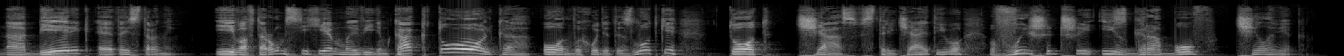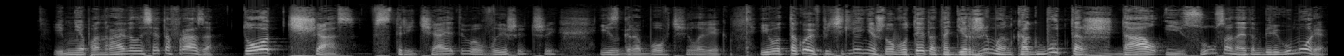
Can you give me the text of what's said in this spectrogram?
на берег этой страны. И во втором стихе мы видим, как только он выходит из лодки, тот час встречает его вышедший из гробов человек. И мне понравилась эта фраза. Тот час встречает его вышедший из гробов человек. И вот такое впечатление, что вот этот одержимый, он как будто ждал Иисуса на этом берегу моря.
